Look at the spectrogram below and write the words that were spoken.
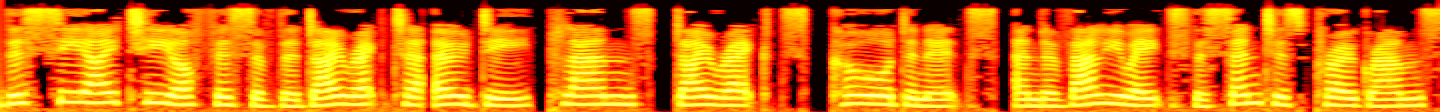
The CIT Office of the Director OD plans, directs, coordinates, and evaluates the Center's programs,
